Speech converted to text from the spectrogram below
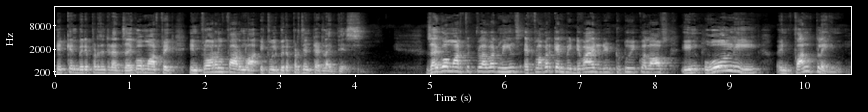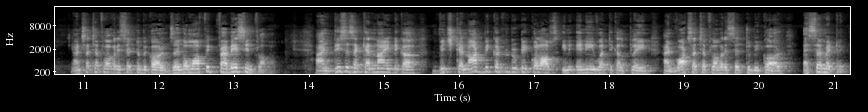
it can be represented as zygomorphic. In floral formula, it will be represented like this. Zygomorphic flower means a flower can be divided into two equal halves in only in one plane and such a flower is said to be called zygomorphic fabacean flower. And this is a canna indica which cannot be cut into two collapse in any vertical plane. And what such a flower is said to be called asymmetric.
